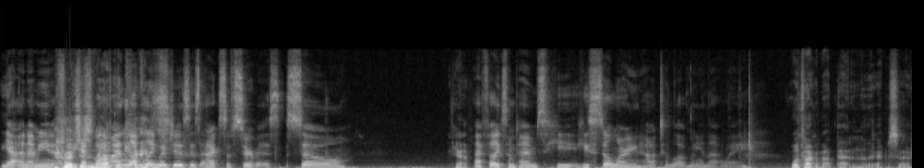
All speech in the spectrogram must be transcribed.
yeah, and I mean because one of my love case. languages is acts of service. So Yeah. I feel like sometimes he he's still learning how to love me in that way. We'll talk about that in another episode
